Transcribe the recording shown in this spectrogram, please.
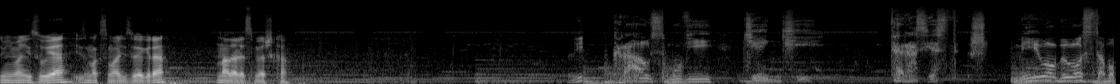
Zminimalizuję i zmaksymalizuję grę. Nadal jest myszka. Kraus mówi dzięki. Teraz jest sz... Miło było z tobą.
